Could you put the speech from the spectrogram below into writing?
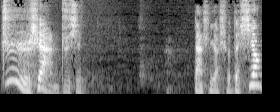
至善之心，但是要学得像。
